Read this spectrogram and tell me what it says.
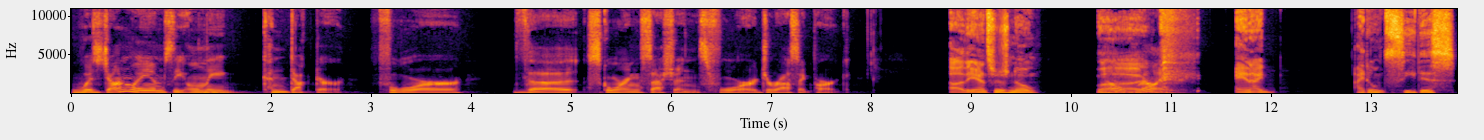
was John Williams the only conductor for the scoring sessions for Jurassic Park? Uh, the answer is no. Oh, Uh, really? And I, I don't see this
